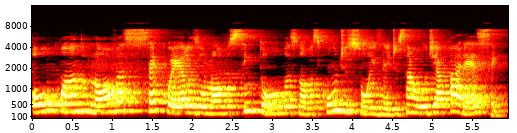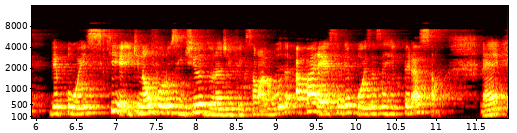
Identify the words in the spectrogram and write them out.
ou quando novas sequelas ou novos sintomas, novas condições de saúde aparecem depois que, e que não foram sentidas durante a infecção aguda, aparecem depois dessa recuperação. Né?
